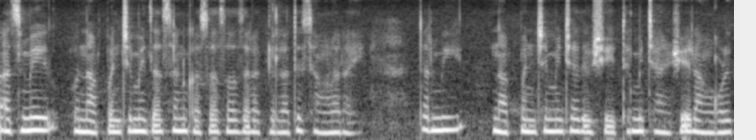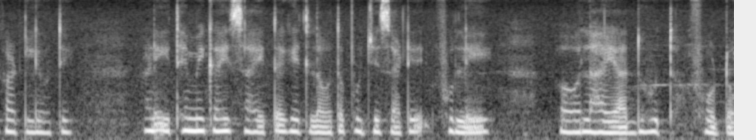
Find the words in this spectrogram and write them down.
आज मी नागपंचमीचा सण कसा साजरा केला ते सांगणार आहे. तर मी नागपंचमीच्या दिवशी इथे मी छानशी रांगोळी काढली होती. आणि इथे मी काही साहित्य घेतलं होतं पूजेसाठी फुले लाह्या दूध फोटो.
